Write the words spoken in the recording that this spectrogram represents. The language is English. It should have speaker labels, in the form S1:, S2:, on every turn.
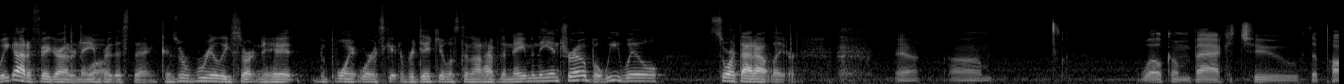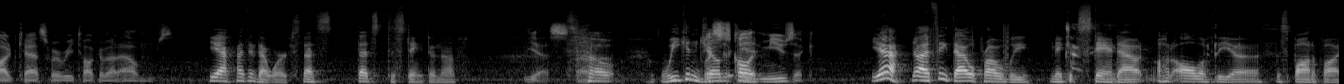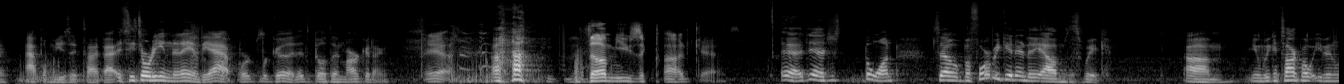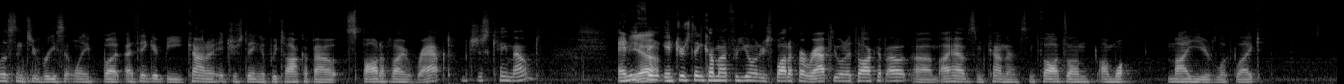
S1: we got to figure out a name for this thing because we're really starting to hit the point where it's getting ridiculous to not have the name in the intro. But we will sort that out later.
S2: Yeah. Um, welcome back to the podcast where we talk about albums.
S1: Yeah, I think that works. That's that's distinct enough.
S2: Yes.
S1: So we can
S2: uh,
S1: jump.
S2: let's just call
S1: in-
S2: it music.
S1: Yeah, no, I think that will probably make it stand out on all of the uh, the Spotify, Apple Music type app. It's, already in the name of the app. We're, we're good. It's built-in marketing.
S2: Yeah.
S1: yeah,
S2: the music podcast.
S1: Yeah, yeah, just the one. So before we get into the albums this week, um, you know, we can talk about what you've been listening to recently, but I think it'd be kind of interesting if we talk about Spotify Wrapped, which just came out. Anything
S2: Yeah.
S1: interesting come out for you on your Spotify Wrapped you want to talk about? Um, I have some kind of some thoughts on on what my year looked like.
